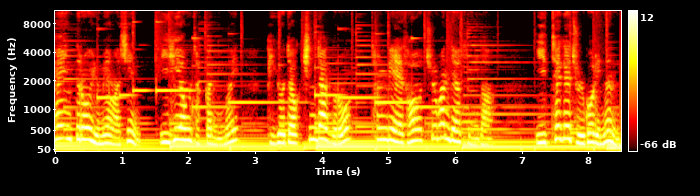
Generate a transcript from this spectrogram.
페인트로 유명하신 이희영 작가님의 비교적 신작으로 창비에서 출간되었습니다. 이 책의 줄거리는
